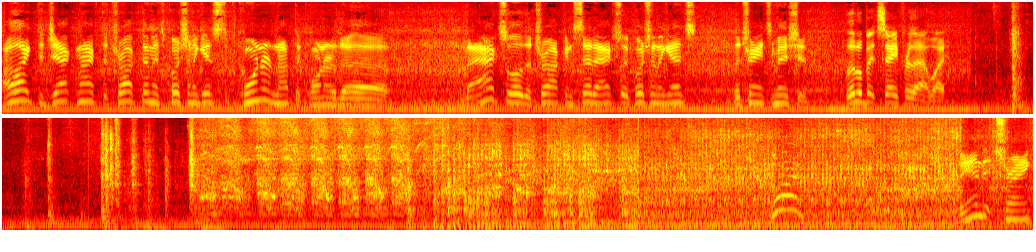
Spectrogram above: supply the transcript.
I like to jackknife the truck, then it's pushing against the corner, not the corner, the the axle of the truck instead of actually pushing against the transmission. A little bit safer that way. Bandit shrank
